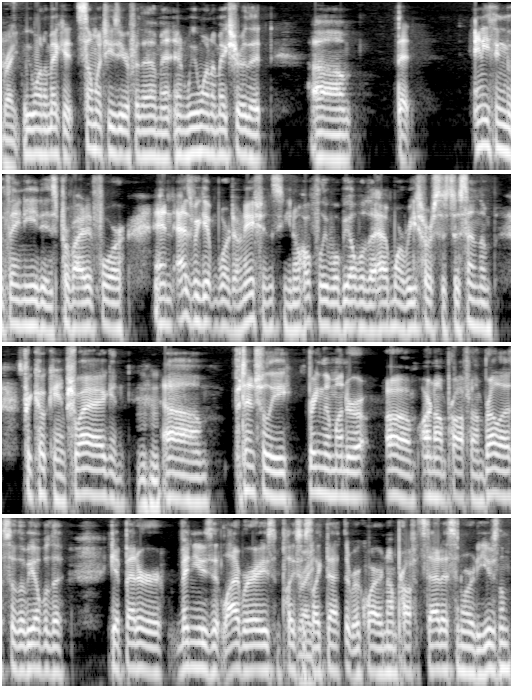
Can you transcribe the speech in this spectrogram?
Right. we want to make it so much easier for them and, and we want to make sure that um, that anything that they need is provided for and as we get more donations you know hopefully we'll be able to have more resources to send them free code camp swag and hmm um, potentially bring them under um, our nonprofit umbrella so they'll be able to get better venues at libraries and places Right. like that that require nonprofit status in order to use them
